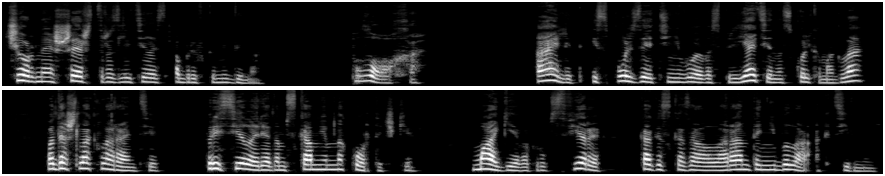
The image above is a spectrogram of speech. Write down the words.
черная шерсть разлетелась обрывками дыма. — Плохо. Айлит, используя теневое восприятие, насколько могла, подошла к Лоранте, присела рядом с камнем на корточке. Магия вокруг сферы, как и сказала Лоранта, не была активной.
